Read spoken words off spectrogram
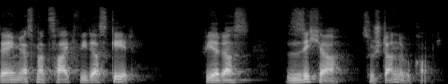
der ihm erstmal zeigt, wie das geht, wie er das sicher zustande bekommt.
